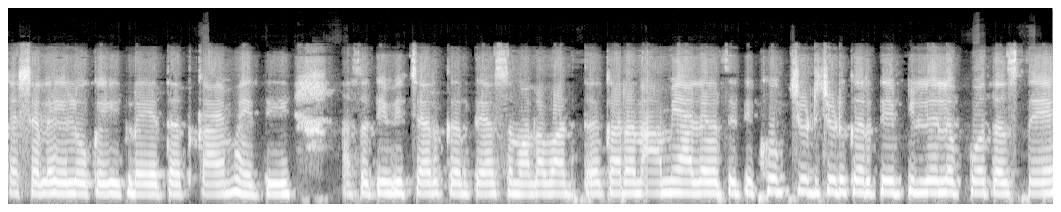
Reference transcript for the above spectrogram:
कशाला हे लोक इकडे येतात काय माहिती? असं ती विचार करते असं मला वाटतं. कारण आम्ही आल्यावरती ती खूप चिडचिड करते पिल्ले लपवत असते.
